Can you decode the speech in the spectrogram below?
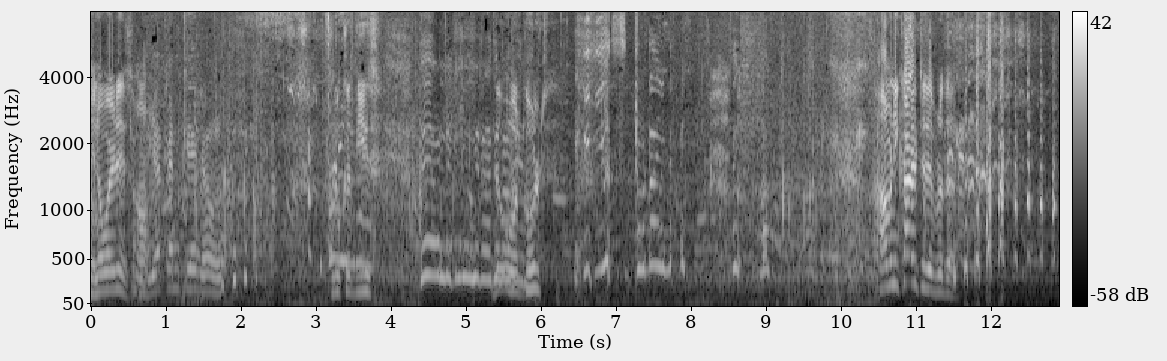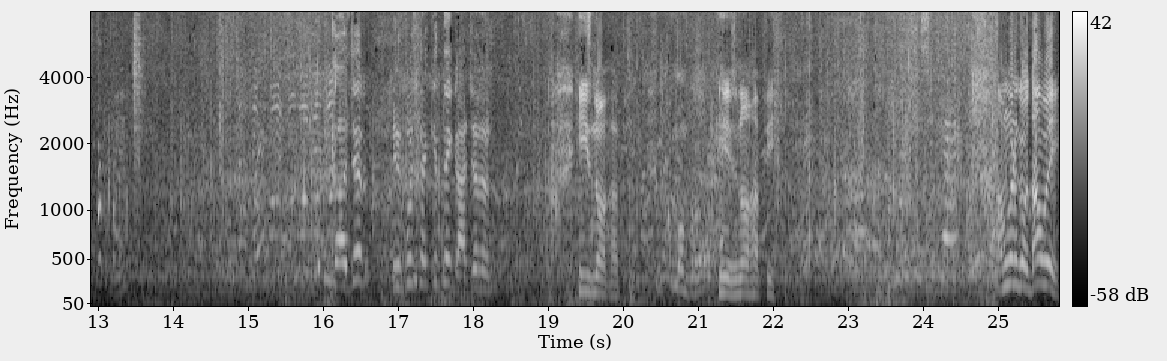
you know what it is? Oh. Look at these. They are literally The old gold. yes, 299. How many characters, brother? Gajar. He's how many Gajar He's not happy come on bro He is not happy. I'm gonna go that way.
